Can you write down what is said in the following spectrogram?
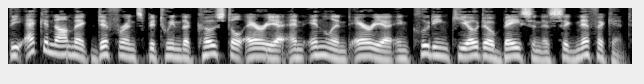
The economic difference between the coastal area and inland area including Kyoto Basin is significant.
